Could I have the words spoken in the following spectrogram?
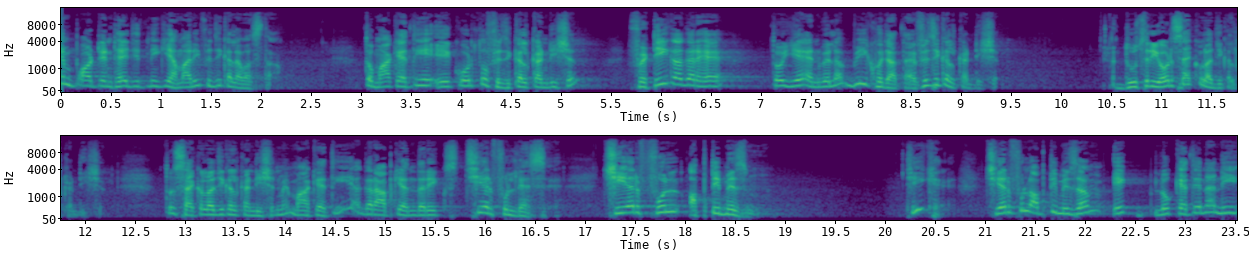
इंपॉर्टेंट है जितनी कि हमारी फ़िज़िकल अवस्था। तो माँ कहती है, एक और तो फ़िज़िकल कंडीशन फिटीक अगर है तो ये एनवेलप वीक हो जाता है फ़िज़िकल कंडीशन दूसरी ओर साइकोलॉजिकल कंडीशन तो साइकोलॉजिकल कंडीशन में माँ कहती है, अगर आपके अंदर एक चेयरफुलनेस है चेयरफुल ऑप्टिमिज्म ठीक है? चेयरफुल ऑप्टिमिज्म एक, लोग कहते हैं ना, नहीं,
